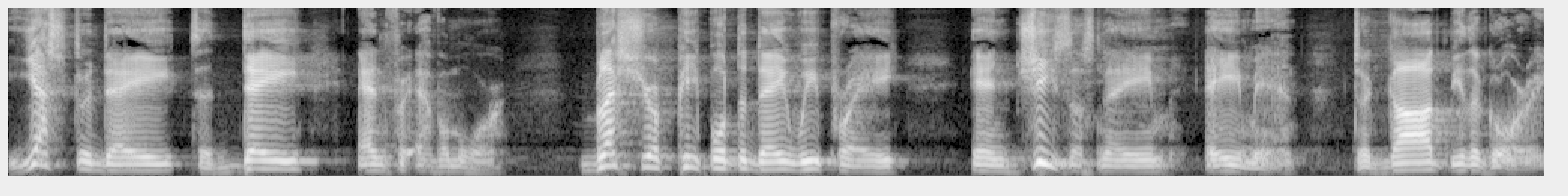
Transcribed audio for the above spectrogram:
yesterday, today, and forevermore. Bless your people today, we pray. In Jesus' name, amen. To God be the glory.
